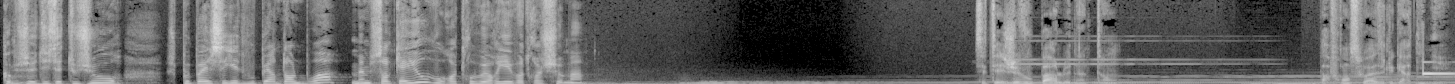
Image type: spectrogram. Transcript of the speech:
Comme je disais toujours, je ne peux pas essayer de vous perdre dans le bois, même sans cailloux, vous retrouveriez votre chemin. C'était Je vous parle d'un temps par Françoise Le Gardinier.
